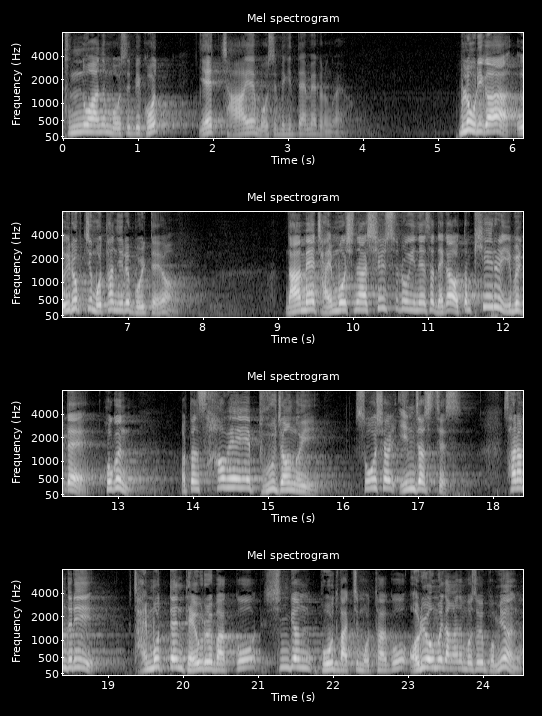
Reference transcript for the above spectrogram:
분노하는 모습이 곧 옛 자아의 모습이기 때문에 그런 거예요. 물론 우리가 의롭지 못한 일을 볼 때요. 남의 잘못이나 실수로 인해서 내가 어떤 피해를 입을 때 혹은 어떤 사회의 부정의, social injustice, 사람들이 잘못된 대우를 받고 신변 보호도 받지 못하고 어려움을 당하는 모습을 보면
